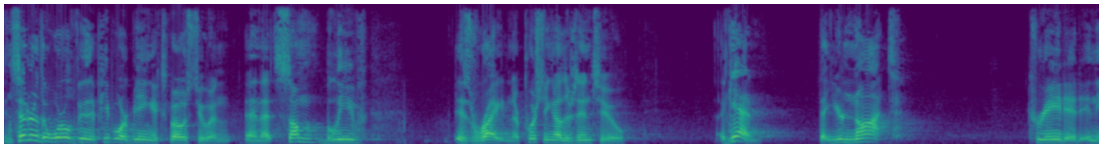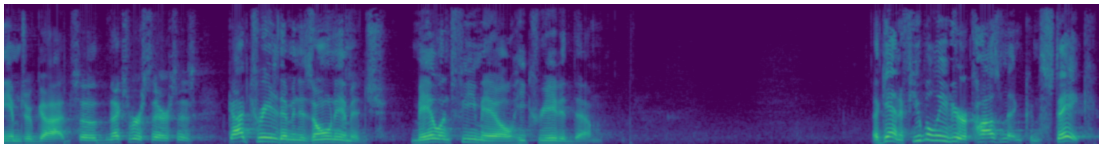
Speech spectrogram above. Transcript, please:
Consider the worldview that people are being exposed to and, and that some believe is right and they're pushing others into. Again, that you're not created in the image of God. So the next verse there says, God created them in his own image. Male and female, he created them. Again, if you believe you're a cosmic mistake,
